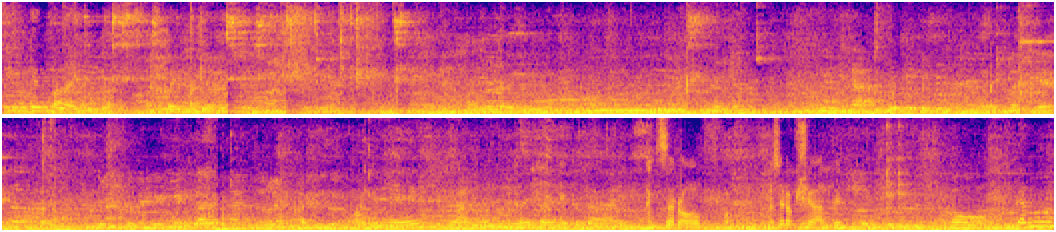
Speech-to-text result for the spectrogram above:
Sikit pala ito. May mali. Okay. Tayo ito guys. Ang sarap. Masarap siya ate. Oh. Ganun.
